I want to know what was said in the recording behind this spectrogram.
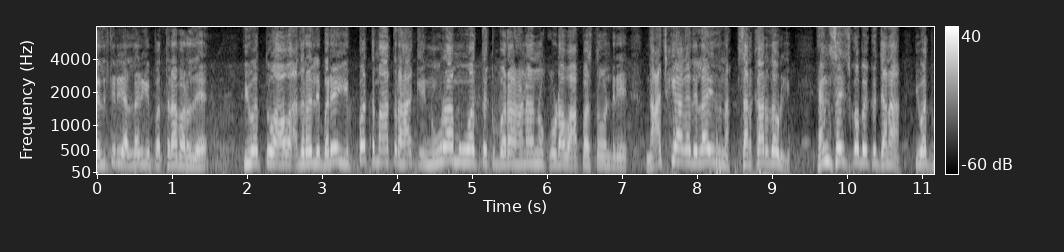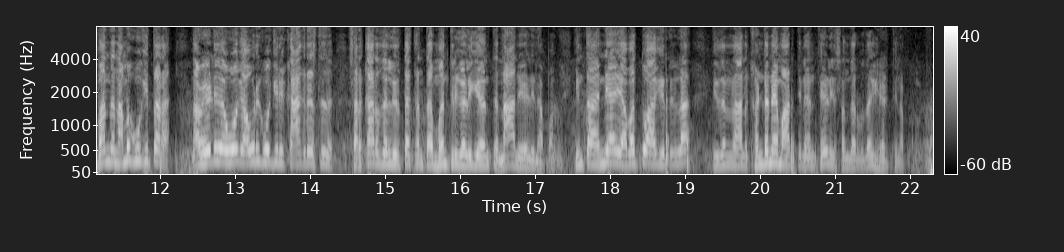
ದಲಿತರಿಗೆ ಎಲ್ಲರಿಗೆ ಪತ್ರ ಬರದೆ. ಇವತ್ತು ಅದರಲ್ಲಿ ಬರೀ ಇಪ್ಪತ್ತು ಮಾತ್ರ ಹಾಕಿ ನೂರ ಮೂವತ್ತಕ್ಕೆ ಬರೋ ಹಣನೂ ಕೂಡ ವಾಪಸ್ ತೊಗೊಂಡ್ರಿ. ನಾಚಿಕೆ ಆಗೋದಿಲ್ಲ ಇದನ್ನ ಸರ್ಕಾರದವ್ರಿಗೆ. ಹೆಂಗೆ ಸಹಿಸ್ಕೋಬೇಕು ಜನ? ಇವತ್ತು ಬಂದು ನಮಗೆ ಹೋಗಿತ್ತಾರ ನಾವು ಹೇಳಿದೆ ಹೋಗಿ ಅವ್ರಿಗೆ ಹೋಗಿರಿ ಕಾಂಗ್ರೆಸ್ ಸರ್ಕಾರದಲ್ಲಿ ಇರ್ತಕ್ಕಂಥ ಮಂತ್ರಿಗಳಿಗೆ ಅಂತ ನಾನು ಹೇಳಿನಪ್ಪ. ಇಂಥ ಅನ್ಯಾಯ ಯಾವತ್ತೂ ಆಗಿರಲಿಲ್ಲ. ಇದನ್ನು ನಾನು ಖಂಡನೆ ಮಾಡ್ತೀನಿ ಅಂತ ಹೇಳಿ ಸಂದರ್ಭದಾಗ ಹೇಳ್ತೀನಪ್ಪ.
